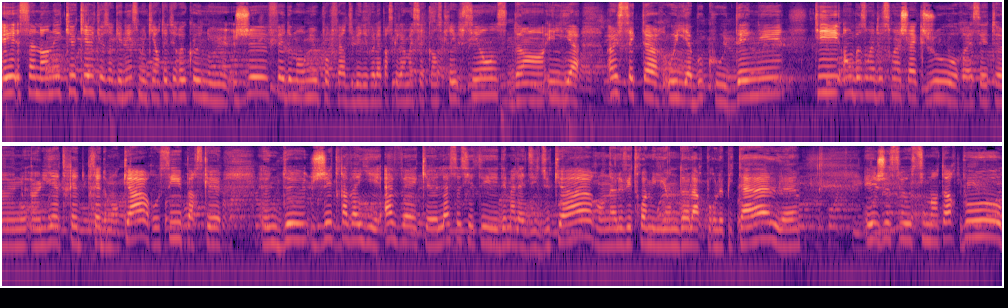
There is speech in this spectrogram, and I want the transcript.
et ça n'en est que quelques organismes qui ont été reconnus. Je fais de mon mieux pour faire du bénévolat parce que dans ma circonscription, il y a un secteur où il y a beaucoup d'aînés qui ont besoin de soins chaque jour. C'est un, lien très près de mon cœur aussi parce que j'ai travaillé avec la Société des maladies du cœur. On a levé 3 millions de dollars pour l'hôpital et je suis aussi mentor pour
